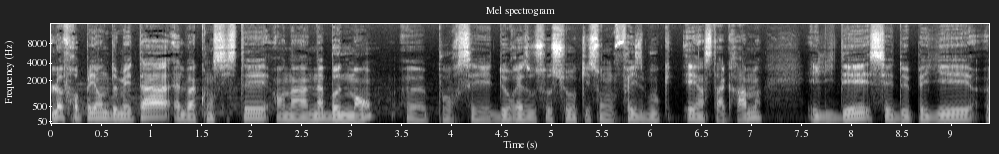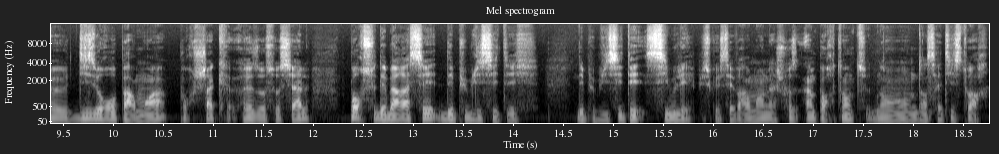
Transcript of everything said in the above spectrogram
L'offre payante de Meta, elle va consister en un abonnement euh, pour ces deux réseaux sociaux qui sont Facebook et Instagram. Et l'idée, c'est de payer 10 euh, euros par mois pour chaque réseau social pour se débarrasser des publicités, des publicités ciblées, puisque c'est vraiment la chose importante dans, cette histoire.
